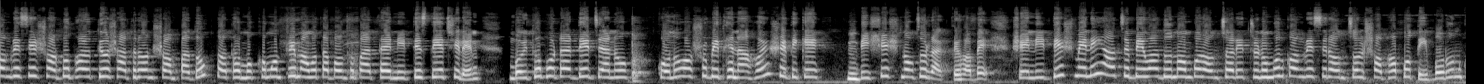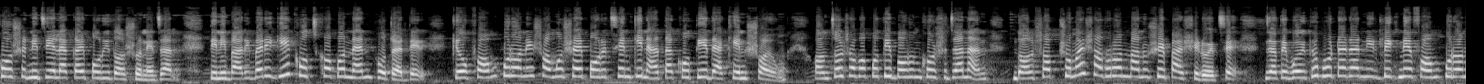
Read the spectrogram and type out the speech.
কংগ্রেসের সর্বভারতীয় সাধারণ সম্পাদক তথা মুখ্যমন্ত্রী মমতা বন্দ্যোপাধ্যায় নির্দেশ দিয়েছিলেন, বৈধ ভোটারদের যেন কোনো অসুবিধে না হয় সেদিকে বিশেষ নজর রাখতে হবে। সেই নির্দেশ মেনেই আজ বেওয়া দু নম্বর অঞ্চলে তৃণমূল কংগ্রেসের অঞ্চল সভাপতি বরুণ ঘোষ নিজ এলাকায় পরিদর্শনে যান। তিনি বাড়ি বাড়ি গিয়ে খোঁজ খবর নেন ভোটারদের। কেউ ফর্ম পূরণের সমস্যায় পড়েছেন কিনা তা খতিয়ে দেখেন স্বয়ং। অঞ্চল সভাপতি বরুণ ঘোষ জানান দল সবসময় সাধারণ মানুষের পাশে রয়েছে। যাতে বৈধ ভোটাররা নির্বিঘ্নে ফর্ম পূরণ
